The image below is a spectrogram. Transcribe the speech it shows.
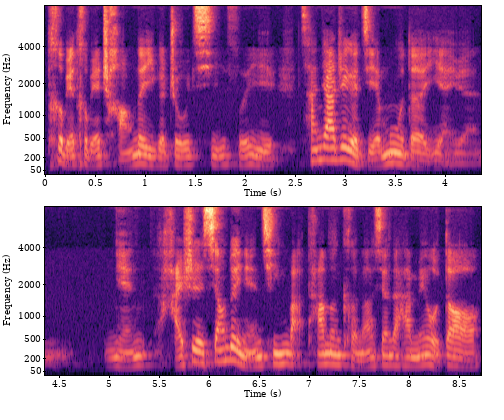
特别特别长的一个周期，所以参加这个节目的演员年还是相对年轻吧，他们可能现在还没有到。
